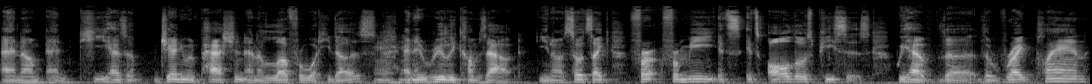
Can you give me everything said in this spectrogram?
and um, and he has a genuine passion and a love for what he does, Mm-hmm. and it really comes out. You know, so it's like for for me, it's it's all those pieces. We have the the right plan,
